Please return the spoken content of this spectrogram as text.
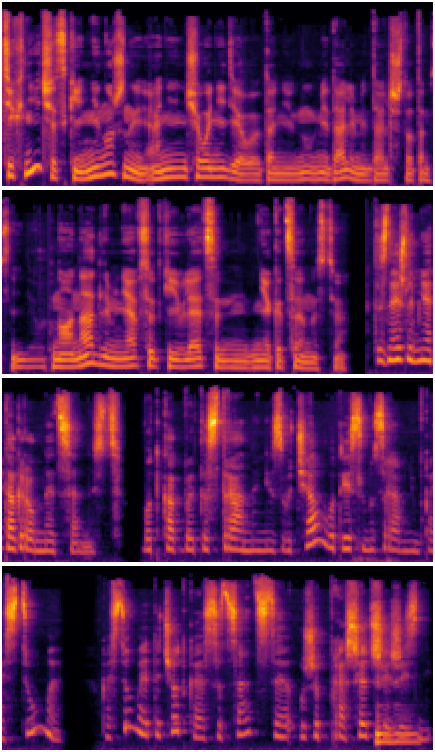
технически не нужны, они ничего не делают, они, ну, медали, медаль, что там с ней делают. Но она для меня все-таки является некой ценностью. Ты знаешь, для меня это огромная ценность. Вот как бы это странно ни звучало, вот если мы сравним костюмы, костюмы это четкая ассоциация уже прошедшей mm-hmm. жизни.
